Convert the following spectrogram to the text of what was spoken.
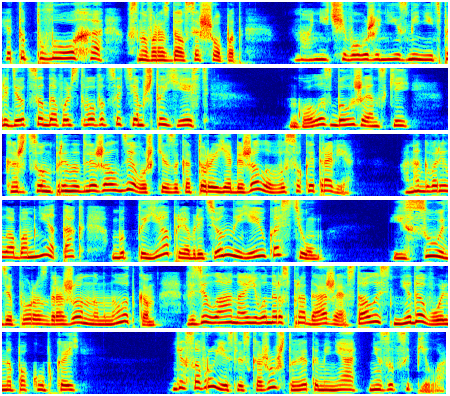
Это плохо», — снова раздался шепот. «Но ничего уже не изменить, придется довольствоваться тем, что есть». Голос был женский. Кажется, он принадлежал девушке, за которой я бежала в высокой траве. Она говорила обо мне так, будто я приобретенный ею костюм. И, судя по раздраженным ноткам, взяла она его на распродаже и осталась недовольна покупкой. Я совру, если скажу, что это меня не зацепило.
